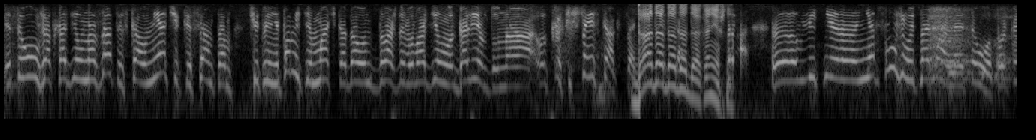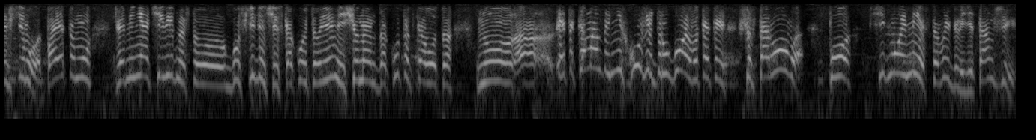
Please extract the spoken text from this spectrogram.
ЭТО уже отходил назад, искал мячик, и сам там чуть ли не помните матч, когда он дважды выводил Галенду на ЦСКА, кстати. Да, да, да, да, да, конечно. Да. Э, ведь не, не обслуживает нормально СТО, только и всего. Поэтому для меня очевидно, что Гусхидин через какое-то время еще, наверное, докупит кого-то. Но а, эта команда не хуже другой, вот этой со второго по седьмое место выглядит Танжи.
